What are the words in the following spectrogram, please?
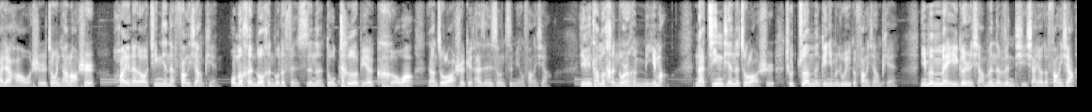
大家好，我是周文强老师，欢迎来到今天的方向篇。我们很多很多的粉丝呢，都特别渴望让周老师给他人生指明方向，因为他们很多人很迷茫。那今天的周老师就专门给你们录一个方向篇，你们每一个人想问的问题、想要的方向，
